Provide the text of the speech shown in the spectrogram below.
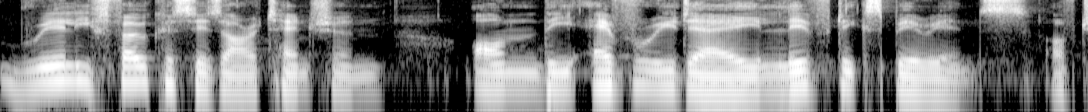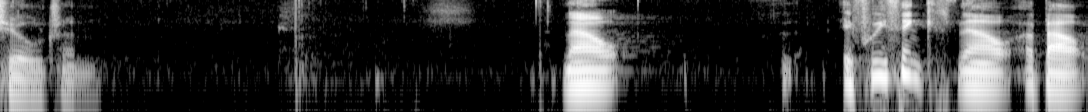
really focuses our attention on the everyday lived experience of children. Now, if we think now about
